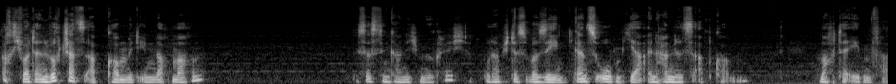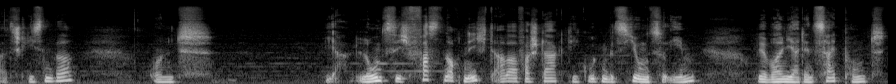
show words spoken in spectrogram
Ach, ich wollte ein Wirtschaftsabkommen mit ihm noch machen. Ist das denn gar nicht möglich? Oder habe ich das übersehen? Ganz oben, hier, ein Handelsabkommen. Macht er ebenfalls. Schließen wir. Und ja, lohnt sich fast noch nicht, aber verstärkt die guten Beziehungen zu ihm. Wir wollen ja den Zeitpunkt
